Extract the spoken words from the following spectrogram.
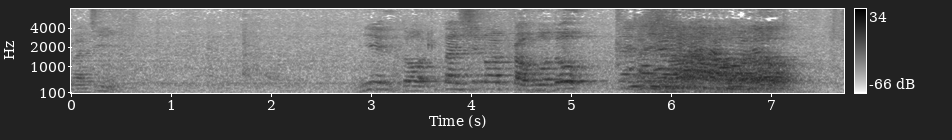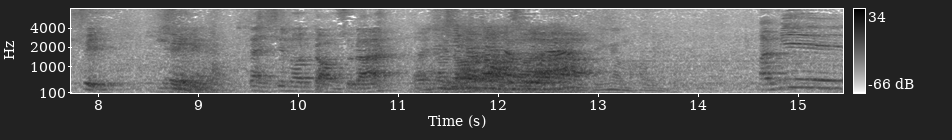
မှာကြည့်မြင့်တော့တန်ရှင်တော်တောင်ပေါ်တို့တန်ရှင်တော်တို့ရွှေရွှေတန်ရှင်တော်တောင်ဆိုတာတန်ရှင်တော်ဆိုတာအမြင့်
